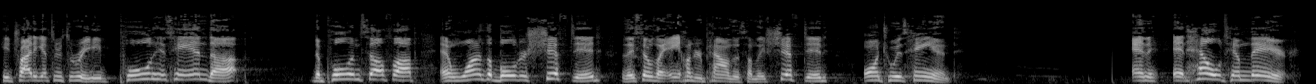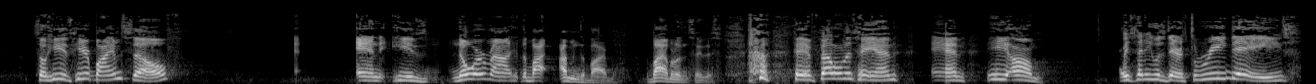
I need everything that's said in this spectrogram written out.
he tried to get through three. He pulled his hand up to pull himself up and one of the boulders shifted, they said it was like 800 pounds or something, shifted onto his hand. and it held him there. So he is here by himself and he's nowhere around the Bible. I mean the Bible. The Bible doesn't say this. it fell on his hand and he, um, he said he was there three days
